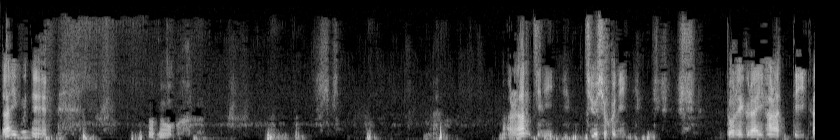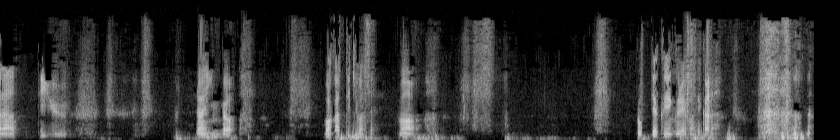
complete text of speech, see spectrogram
だいぶね、あの、ランチに、昼食に、どれぐらい払っていいかなっていう、ラインが分かってきましたね。まあ、600円ぐらいまでかな。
